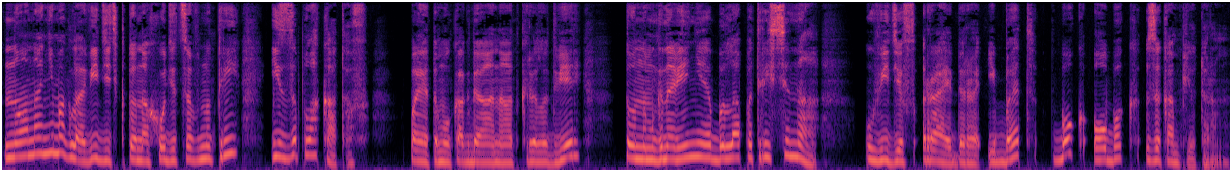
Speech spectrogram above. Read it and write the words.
но она не могла видеть, кто находится внутри из-за плакатов. Поэтому, когда она открыла дверь, то на мгновение была потрясена, увидев Райдера и Бет бок о бок за компьютером.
